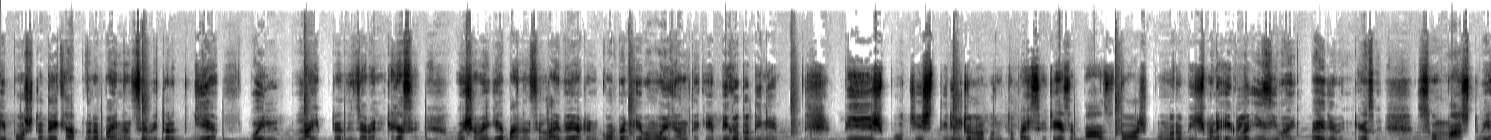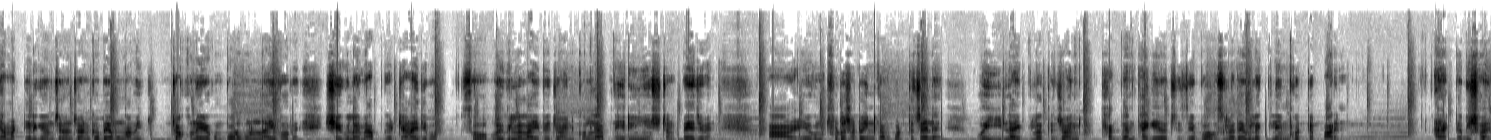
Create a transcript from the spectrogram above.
এই পোস্টটা দেখে আপনারা বাইন্যান্সের ভিতরে গিয়ে ওই লাইভটাতে যাবেন, ঠিক আছে? ওই সময় গিয়ে বাইন্যান্সের লাইভে অ্যাটেন্ড করবেন এবং ওইখান থেকে বিগত দিনে বিশ, পঁচিশ, তিরিশ ডলার পর্যন্ত পাইছে, ঠিক আছে? পাঁচ, দশ, পনেরো, বিশ মানে এগুলো ইজি ভাই, পেয়ে যাবেন, ঠিক আছে? সো মাস্ট বি আমার টেলিগ্রাম চ্যানেল জয়েন করবে এবং আমি যখন এরকম বড় বড় লাইভ হবে, সেগুলো আমি আপগ্রেড জানাই দিব। সো ওইগুলো লাইভে জয়েন করলে আপনি ইনস্ট্যান্ট পেয়ে যাবেন। আর এরকম ছোটো ছোটো ইনকাম করতে চাইলে ওই লাইভগুলোতে জয়েন থাকবেন, থাকে হচ্ছে যে বক্সগুলোতে এগুলো ক্লেম করতে পারেন। আর একটা বিষয়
